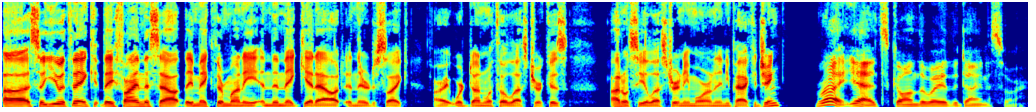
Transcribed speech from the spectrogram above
Uh, so you would think they find this out, they make their money, and then they get out and they're just like, all right, we're done with Olestra because I don't see Olestra anymore on any packaging. Right. Yeah, it's gone the way of the dinosaur.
